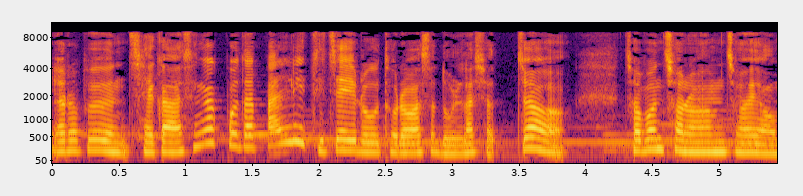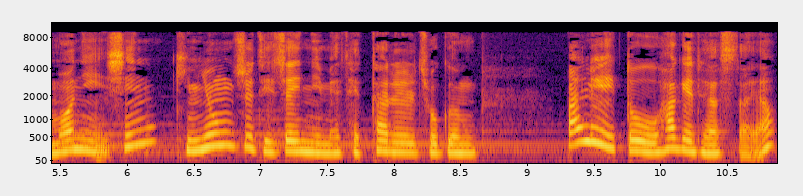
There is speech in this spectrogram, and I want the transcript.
여러분, 제가 생각보다 빨리 DJ로 돌아와서 놀라셨죠? 저번처럼 저의 어머니이신 김용주 DJ님의 대타를 조금 빨리 또 하게 되었어요.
